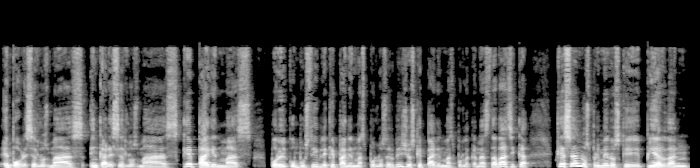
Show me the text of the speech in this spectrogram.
Empobrecerlos más, encarecerlos más, que paguen más por el combustible, que paguen más por los servicios, que paguen más por la canasta básica, que sean los primeros que pierdan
